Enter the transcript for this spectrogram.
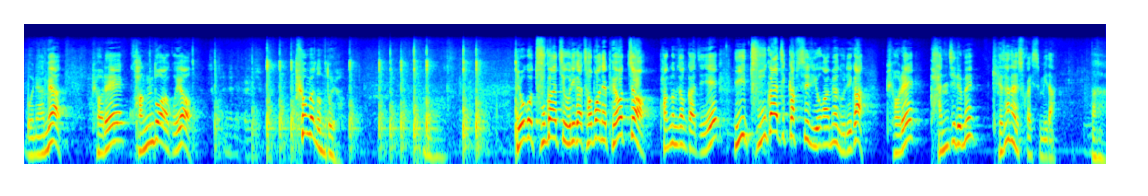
뭐냐면 별의 광도하고요. 표면 온도요. 어. 요거 두 가지 우리가 저번에 배웠죠? 방금 전까지. 이 두 가지 값을 이용하면 우리가 별의 반지름을 계산할 수가 있습니다. 아,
